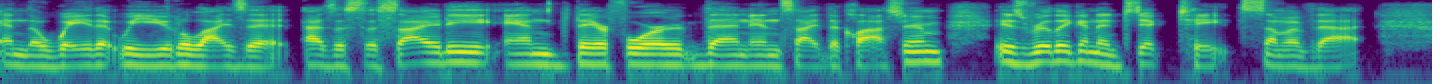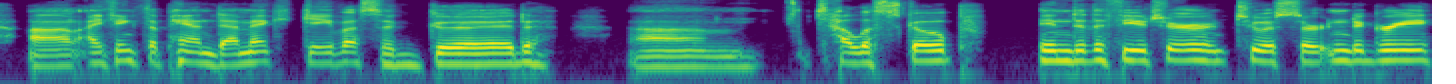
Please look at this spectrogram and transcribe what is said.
and the way that we utilize it as a society and therefore then inside the classroom is really going to dictate some of that. Um, I think the pandemic gave us a good um, telescope into the future to a certain degree.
